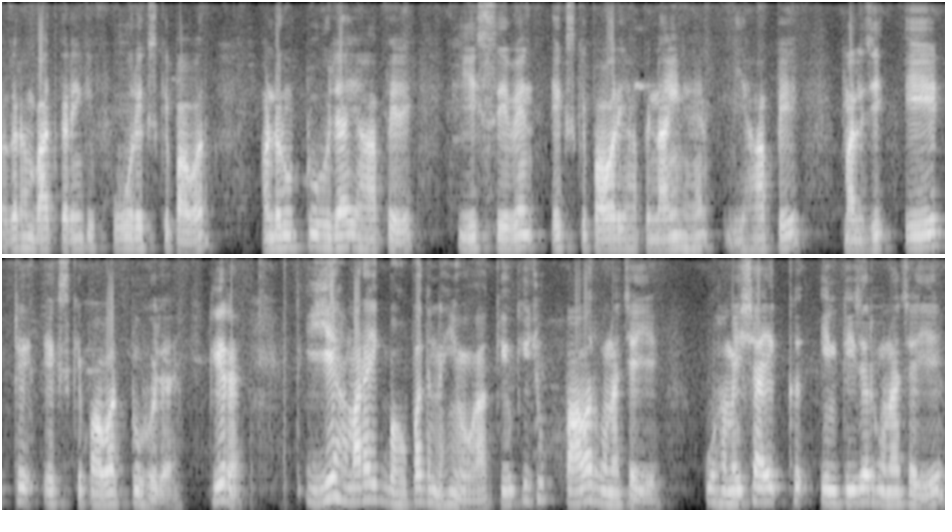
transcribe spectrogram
अगर हम बात करें कि फोर एक्स के पावर अंडर रूट टू हो जाए, यहाँ पे ये सेवन एक्स के पावर यहाँ पे नाइन है, यहाँ पे मान लीजिए एट एक्स के पावर टू हो जाए। क्लियर है? तो ये हमारा एक बहुपद नहीं होगा, क्योंकि जो पावर होना चाहिए, वो हमेशा एक इंटीजर होना चाहिए।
